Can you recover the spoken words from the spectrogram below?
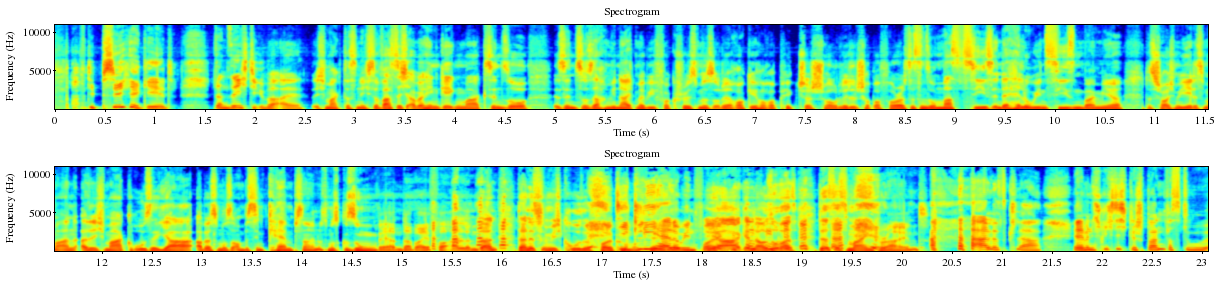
auf die Psyche geht, dann sehe ich die überall. Ich mag das nicht so. Was ich aber hingegen mag, sind so, sind so Sachen wie Nightmare Before Christmas oder Rocky Horror Picture Show, Little Shop of Horrors. Das sind so Must-Sees in der Halloween-Season bei mir. Das schaue ich mir jedes Mal an. Also ich mag Grusel, ja, aber es muss auch ein bisschen Camp sein. Es muss gesungen werden dabei vor allem. Dann, dann ist für mich Grusel vollkommen Die Glee-Halloween-Folgen. Ja, genau, sowas. Das ist mein Grind. Alles klar. Ja, da bin ich richtig gespannt, was du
